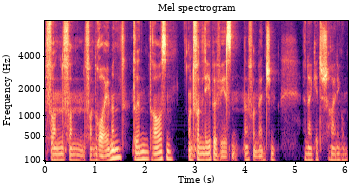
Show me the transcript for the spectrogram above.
von, von, von Räumen drin, draußen und von Lebewesen, von Menschen. Energetische Reinigung.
